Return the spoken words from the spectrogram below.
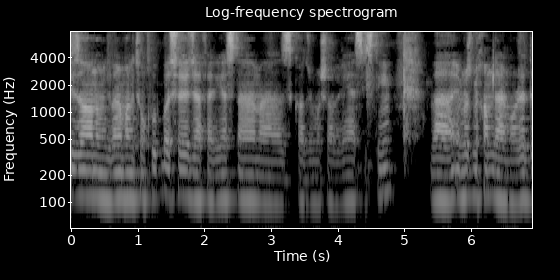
عزیزان امیدوارم حالتون خوب باشه. جعفری هستم از کادر مشاوره اسیستیم و امروز می‌خوام در مورد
